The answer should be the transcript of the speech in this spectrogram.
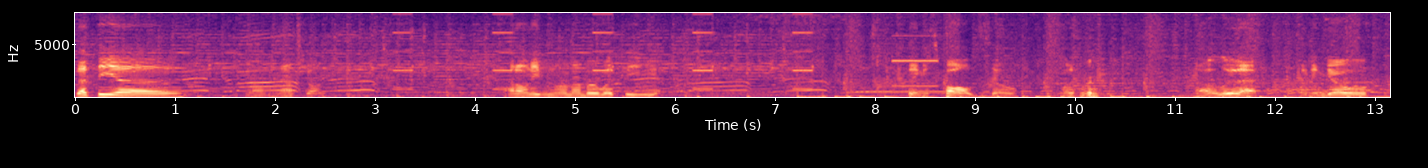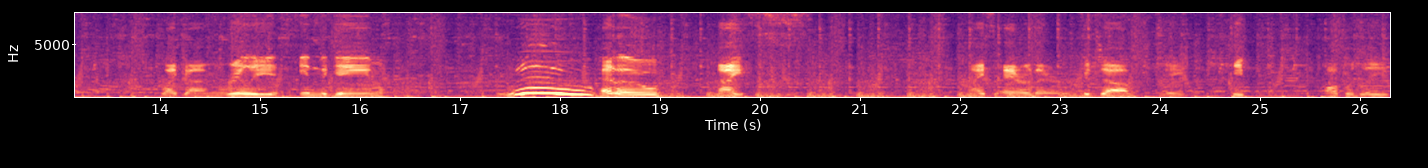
that the, uh... Oh, now it's gone. I don't even remember what the thing is called, so whatever. Oh, look at that. I can go like I'm really in the game. Woo! Hello! Nice. Nice air there. Good job. Keep awkwardly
